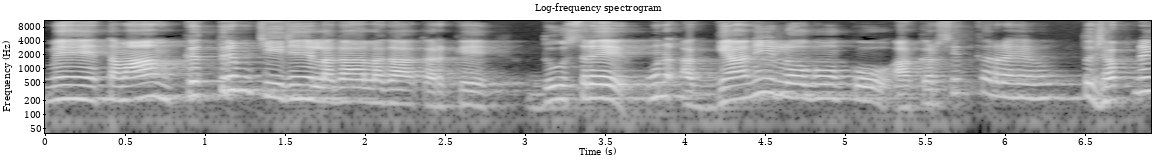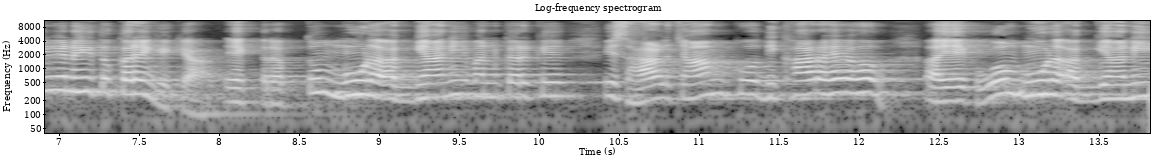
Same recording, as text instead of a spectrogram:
में तमाम कृत्रिम चीज़ें लगा लगा करके दूसरे उन अज्ञानी लोगों को आकर्षित कर रहे हो। तो झपनेंगे नहीं तो करेंगे क्या? एक तरफ़ तुम मूढ़ अज्ञानी बन करके इस हाड़ चाम को दिखा रहे हो, और एक वो मूढ़ अज्ञानी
